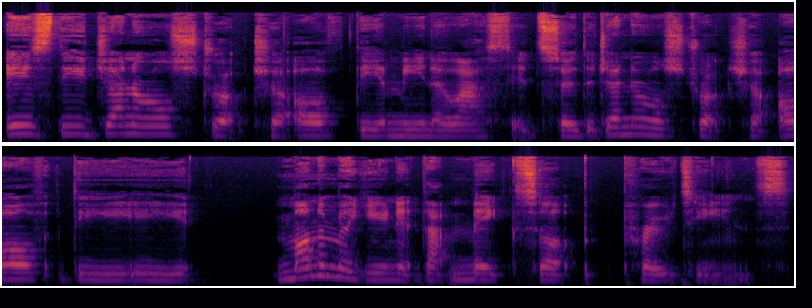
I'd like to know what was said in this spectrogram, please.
is the general structure of the amino acids. So, the general structure of the monomer unit that makes up proteins.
